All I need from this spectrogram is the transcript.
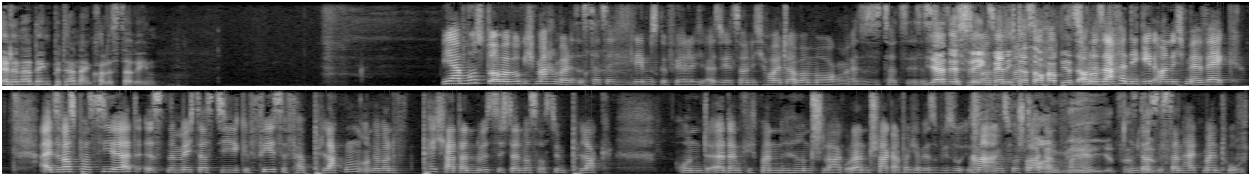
Elena, denk bitte an dein Cholesterin. Ja, musst du aber wirklich machen, weil das ist tatsächlich lebensgefährlich. Also jetzt noch nicht heute, aber morgen. Also es ist tatsächlich. Ja, deswegen werde ich das auch ab Das jetzt ist auch eine machen. Sache, die geht auch nicht mehr weg. Also was passiert, ist nämlich, dass die Gefäße verplacken und wenn man Pech hat, dann löst sich dann was aus dem Plack und äh, dann kriegt man einen Hirnschlag oder einen Schlaganfall. Ich habe ja sowieso immer Angst vor Schlaganfall Oh nee, und das, das- ist dann halt mein Tod.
